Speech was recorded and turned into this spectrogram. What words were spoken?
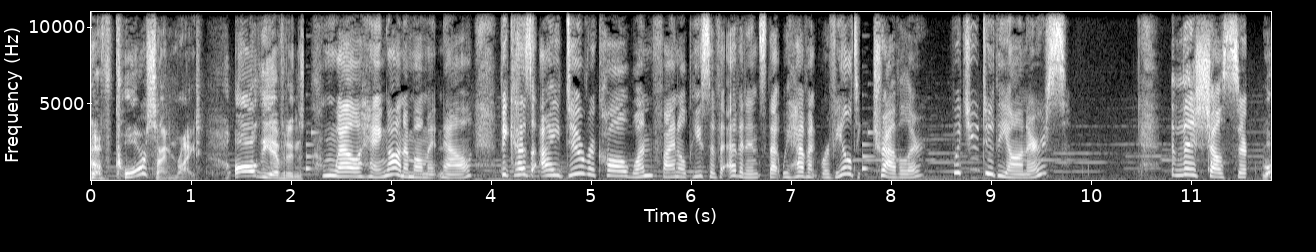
Of course I'm right. All the evidence. well, hang on a moment now, because I do recall one final piece of evidence that we haven't revealed. Traveler, would you do the honors? This shall serve. Wha-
